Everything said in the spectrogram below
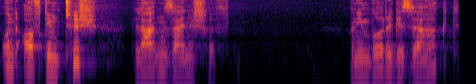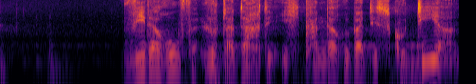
und auf dem Tisch lagen seine Schriften. Und ihm wurde gesagt, widerrufe. Luther dachte, ich kann darüber diskutieren.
